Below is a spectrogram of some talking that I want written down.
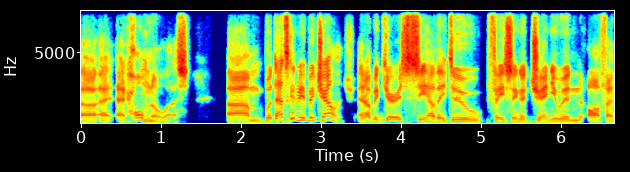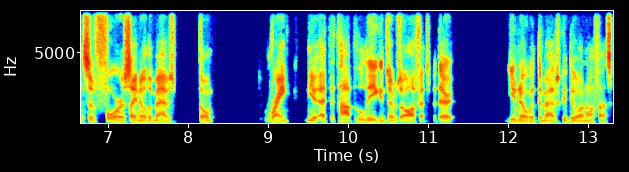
uh, at, at, home, no less. Um, but that's going to be a big challenge. And I'll be curious to see how they do facing a genuine offensive force. I know the Mavs don't rank at the top of the league in terms of offense, but they're you know what the Mavs could do on offense.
